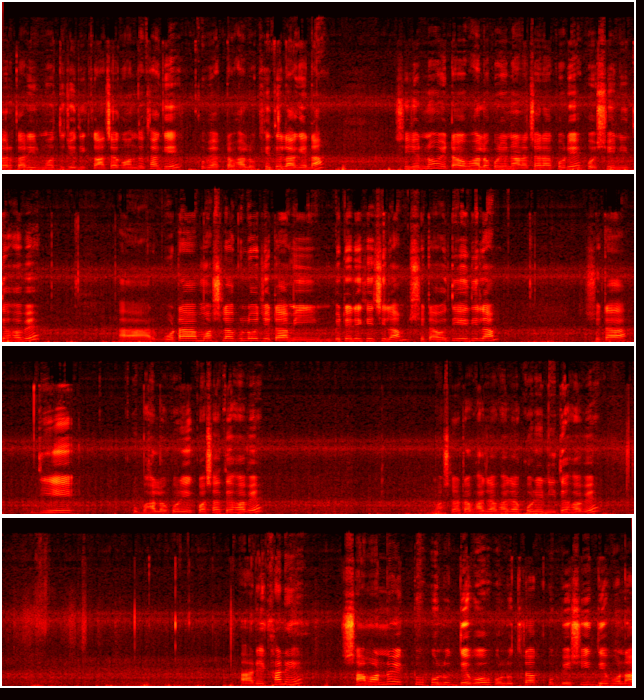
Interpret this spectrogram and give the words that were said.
তরকারির মধ্যে যদি কাঁচা গন্ধ থাকে, খুব একটা ভালো খেতে লাগে না। সেই জন্য এটাও ভালো করে নাড়াচাড়া করে কষিয়ে নিতে হবে। আর গোটা মশলাগুলো যেটা আমি বেটে রেখেছিলাম, সেটাও দিয়ে দিলাম। সেটা দিয়ে খুব ভালো করে কষাতে হবে। মশলাটা ভাজা ভাজা করে নিতে হবে। আর এখানে সামান্য একটু হলুদ দেব। হলুদটা খুব বেশি দেব না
